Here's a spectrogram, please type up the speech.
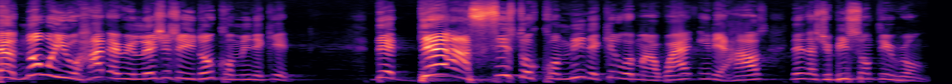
There's no way you have a relationship you don't communicate. The day I cease to communicate with my wife in the house, then there should be something wrong.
